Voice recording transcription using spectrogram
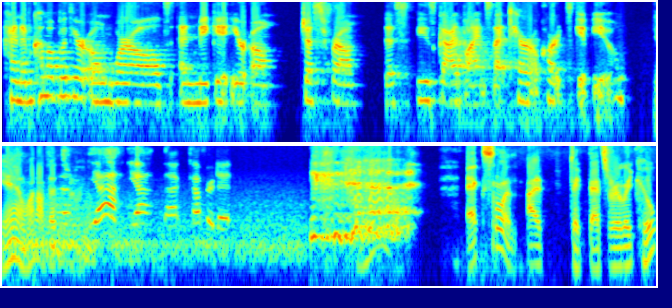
kind of come up with your own world and make it your own just from this these guidelines that tarot cards give you. Yeah, wow, that's really yeah, yeah, that covered it. excellent. I think that's really cool.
